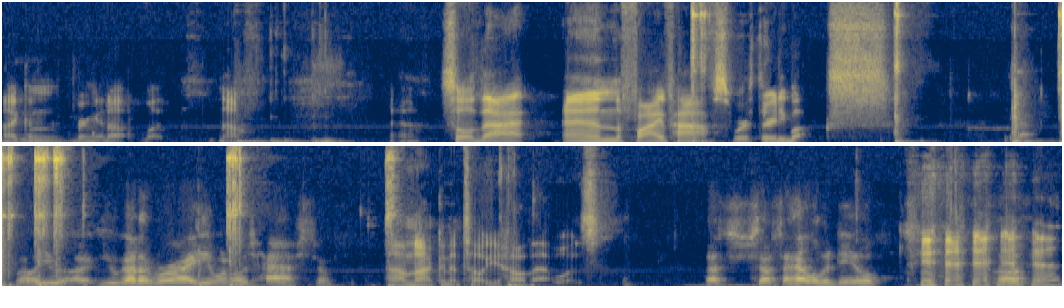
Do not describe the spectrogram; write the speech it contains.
I can bring it up, but no. Yeah. So that and the five halves were thirty bucks. Well, you uh, you got a variety of one of those halves, so I'm not going to tell you how that was. that's that's a hell of a deal.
